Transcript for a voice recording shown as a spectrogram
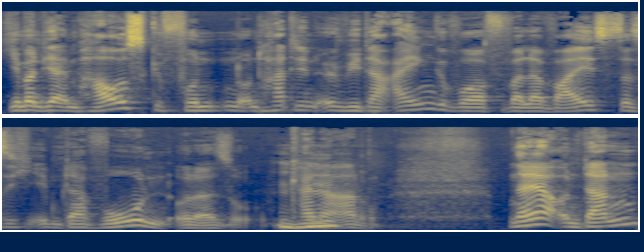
jemand ja im Haus gefunden und hat ihn irgendwie da eingeworfen, weil er weiß, dass ich eben da wohne oder so. Keine Ahnung. Naja, und dann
